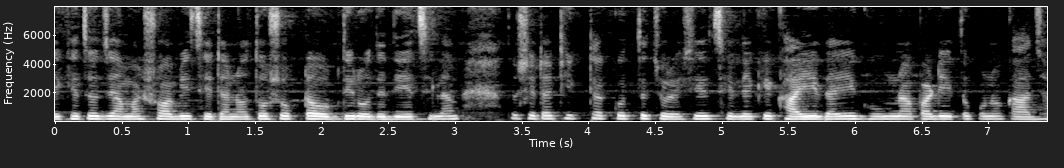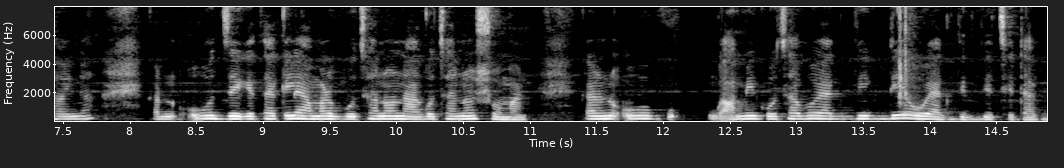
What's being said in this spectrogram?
দেখেছ যে আমার সবই ছেটানো তোষকটা অবধি রোদে দিয়েছিলাম। তো সেটা ঠিকঠাক করতে চলে এসেছি, ছেলেকে খাইয়ে দাইয়ে ঘুম না পাড়িয়ে তো কোনো কাজ হয় না, কারণ ও জেগে থাকলে আমার গোছানো না গোছানো সমান, কারণ ও আমি গোছাবো একদিক দিয়ে, ও একদিক দিয়ে ছেটাবে।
